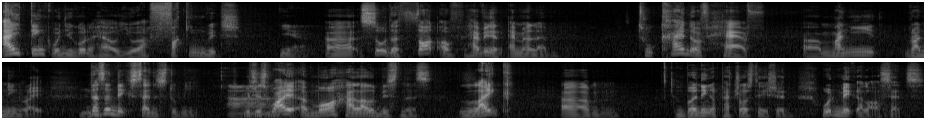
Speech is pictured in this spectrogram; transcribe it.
I think when you go to hell, you are fucking rich. Yeah. Uh, so the thought of having an MLM to kind of have uh, money running right doesn't make sense to me. Which is why a more halal business like um, burning a petrol station would make a lot of sense.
